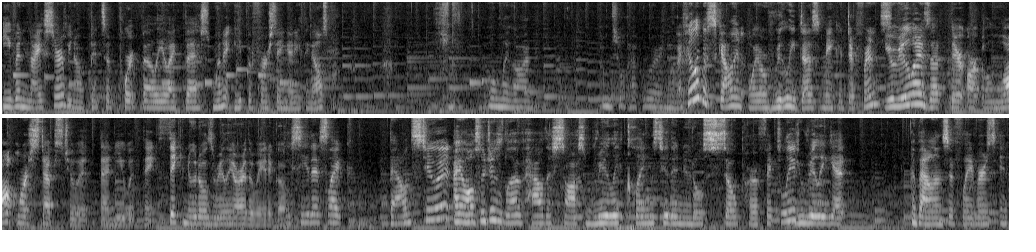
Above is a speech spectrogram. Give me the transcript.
even nicer, you know, bits of pork belly like this. I'm gonna eat before saying anything else. Oh my God. I'm so happy right now. I feel like the scallion oil really does make a difference. You realize that there are a lot more steps to it than you would think. Thick noodles really are the way to go. You see this like bounce to it. I also just love how the sauce really clings to the noodles so perfectly. You really get a balance of flavors in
